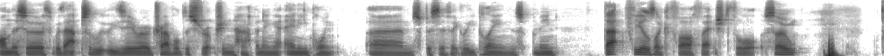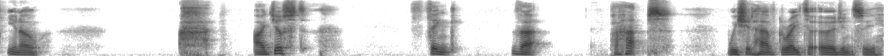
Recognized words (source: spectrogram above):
on this earth with absolutely zero travel disruption happening at any point, um, specifically planes. I mean, that feels like a far fetched thought. So, you know, I just think that perhaps we should have greater urgency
